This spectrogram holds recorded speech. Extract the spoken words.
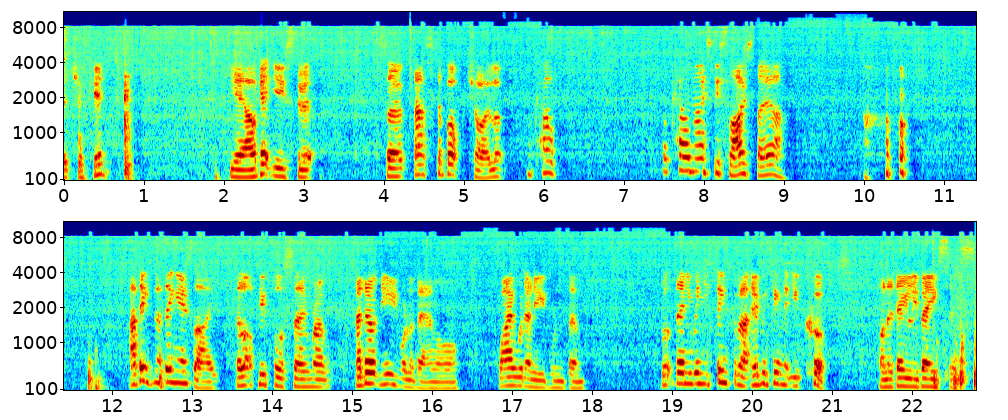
the chicken. Yeah, I'll get used to it. So that's the bok choy. Look, look how look how nicely sliced they are. I think the thing is like a lot of people are saying, right, I don't need one of them, or why would I need one of them? But then when you think about everything that you cook on a daily basis,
